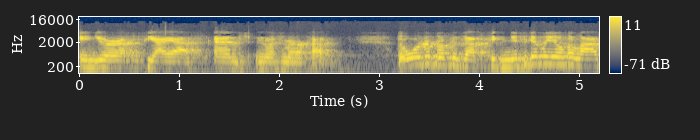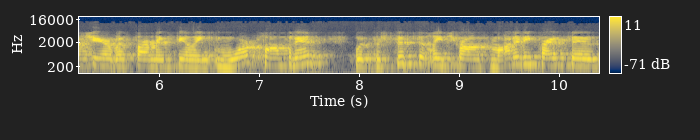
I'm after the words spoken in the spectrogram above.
in Europe, CIS, and North America. The order book is up significantly over last year, with farmers feeling more confident with persistently strong commodity prices,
